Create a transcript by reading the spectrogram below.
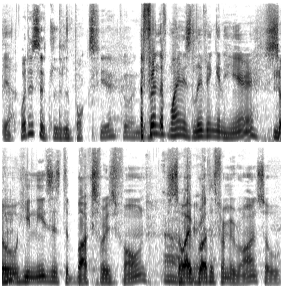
Yeah. What is it? Little box here going. A friend of mine is living in here, so he needs it, the box for his phone. Ah, so I brought it from Iran. So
